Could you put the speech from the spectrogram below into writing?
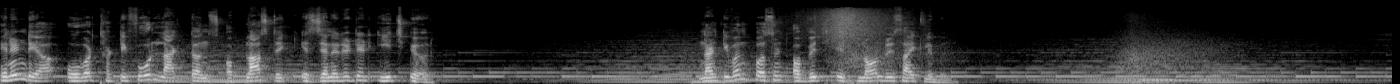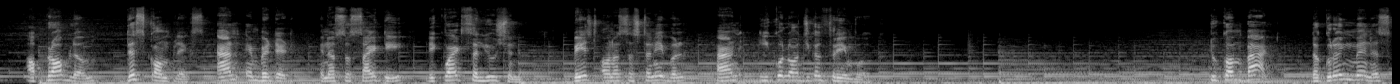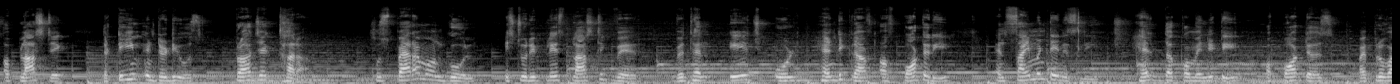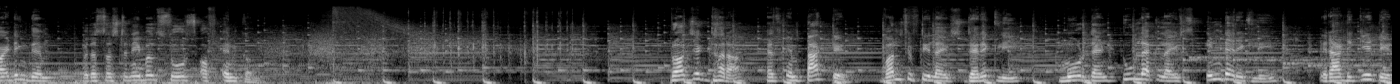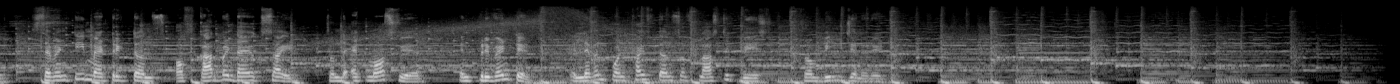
In India, over 34 lakh tons of plastic is generated each year, 91% of which is non recyclable. A problem this complex and embedded in a society required solution based on a sustainable and ecological framework. To combat the growing menace of plastic, the team introduced Project Dhara, whose paramount goal is to replace plasticware with an age old handicraft of pottery and simultaneously help the community of potters by providing them with a sustainable source of income. Project Dhara has impacted 150 lives directly, more than 2 lakh lives indirectly, eradicated 70 metric tons of carbon dioxide from the atmosphere and prevented 11.5 tons of plastic waste from being generated.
